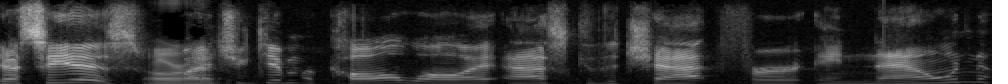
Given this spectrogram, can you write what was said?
Yes, he is. All Why right. don't you give him a call while I ask the chat for a noun,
